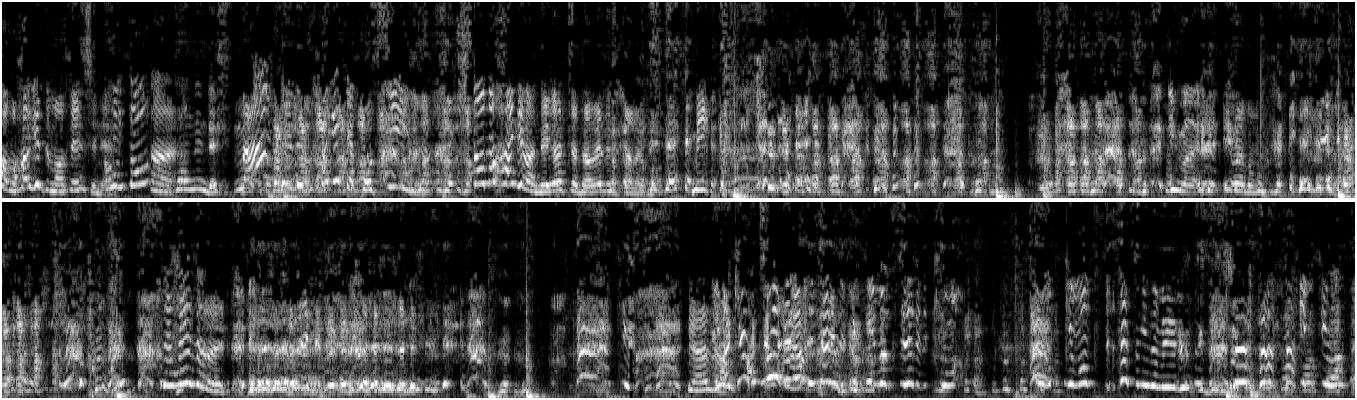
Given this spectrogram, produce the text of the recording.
母もハゲてませんしね。本当、はい残念です。なんでですハゲてほしいの 人のハゲは願っちゃダメですからね。み今、今のも。てへじゃない。やだ。今気持ち悪いって言って今口開けて気持ち、さつぎのメールって言って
